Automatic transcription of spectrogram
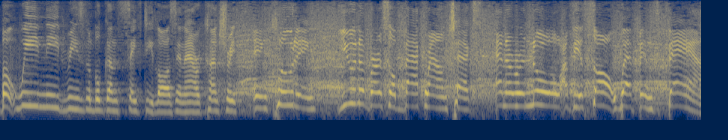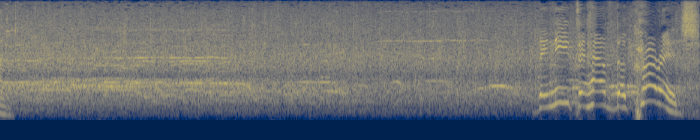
But we need reasonable gun safety laws in our country, including universal background checks and a renewal of the assault weapons ban. They need to have the courage.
